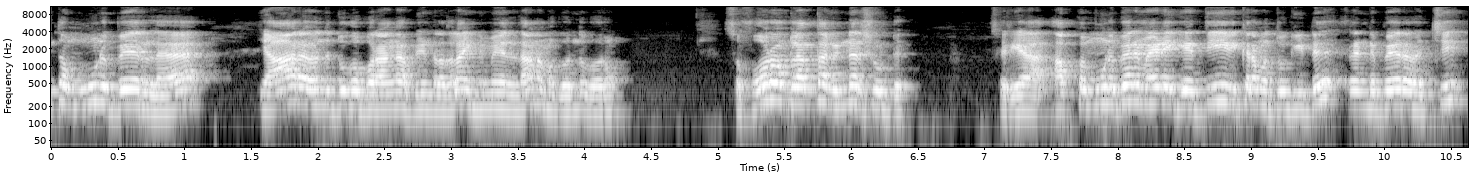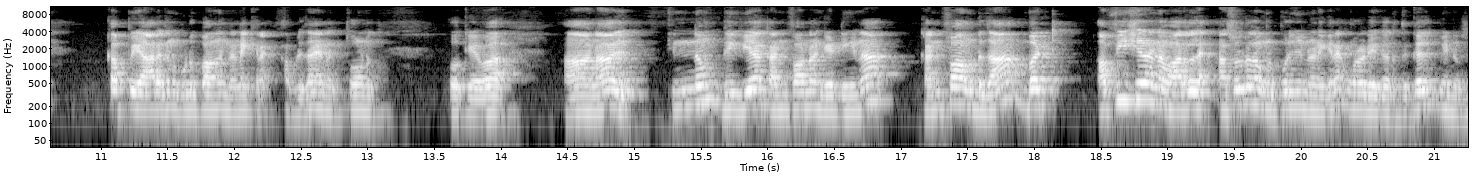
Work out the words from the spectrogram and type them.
இந்த மூணு பேரில் யாரை வந்து தூக்க போகிறாங்க அப்படின்றதெல்லாம் இனிமேல் தான் நமக்கு வந்து வரும். ஸோ ஃபோர் ஓ கிளாக் தான் வின்னர் ஷூட்டு சரியா? அப்போ மூணு பேரை மேடைக்கு ஏற்றி விக்ரமை தூக்கிட்டு ரெண்டு பேரை வச்சு கப்பு யாருக்குன்னு கொடுப்பாங்கன்னு நினைக்கிறேன். அப்படி தான் எனக்கு தோணுது. ஓகேவா ஆனால் இன்னும் திவ்யா கன்ஃபார்ம்னா கேட்டிங்கன்னா கன்ஃபார்ம்டு தான். பட் அஃபிஷியலாக நான் வரல. நான் சொல்கிறது உங்களுக்கு புரிஞ்சுன்னு நினைக்கிறேன். உங்களுடைய கருத்துக்கள் மீண்டும்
